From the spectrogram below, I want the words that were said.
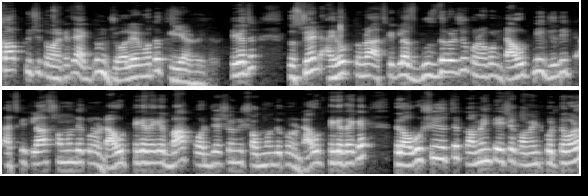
সব কিছু তোমার কাছে একদম জলের মতো ক্লিয়ার হয়ে যাবে, ঠিক আছে? তো স্টুডেন্ট আই হোপ তোমরা আজকে ক্লাস বুঝতে পেরেছ, কোনো রকম ডাউট নেই। যদি আজকে ক্লাস সম্বন্ধে কোনো ডাউট থেকে থাকে বা পর্যায় সম্বন্ধে কোনো ডাউট থেকে থাকে, তাহলে অবশ্যই হচ্ছে কমেন্টে এসে কমেন্ট করতে পারো।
